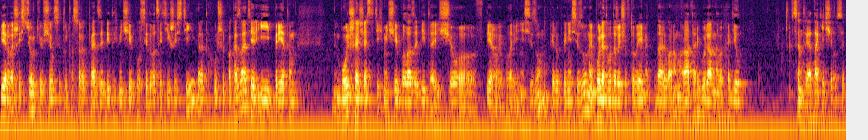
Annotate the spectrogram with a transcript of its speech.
первой шестерки у Челси только 45 забитых мячей после 26 игр. Это худший показатель. И при этом большая часть этих мячей была забита еще в первой половине сезона. В первой половине сезона. И более того, даже еще в то время, когда Альваро Марата регулярно выходил в центре атаки Челси.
